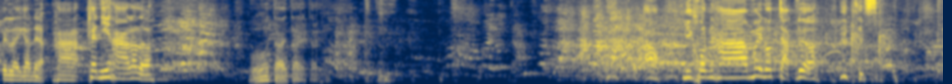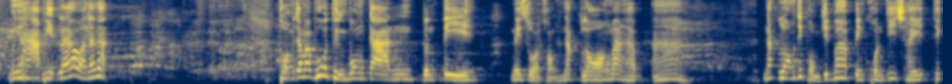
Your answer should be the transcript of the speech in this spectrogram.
เป็นอะไรกันเนี่ยหาแค่นี้หาแล้วเหรอ โอ้ตายตายตายอ้าวมีคนหาไม่รู้จักด้วยเหรอ มึงหาผิดแล้วอันนั้นอะ ผมจะมาพูดถึงวงการดนตรีในส่วนของนักร้องบ้างครับ อ่า นักร้องที่ผมคิดว่าเป็นคนที่ใช้เทค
